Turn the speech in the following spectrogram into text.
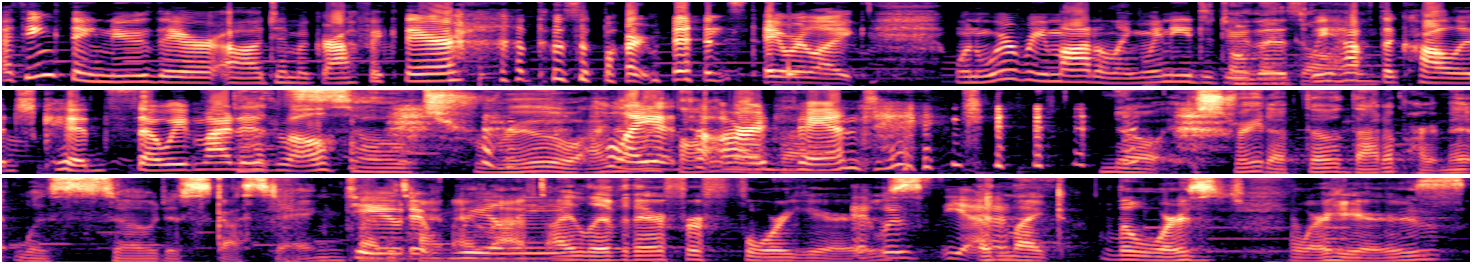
I think they knew their uh, demographic there at those apartments. They were like, when we're remodeling, we need to do Oh this. We have the college kids, so we might as well so true. I play it to our that. advantage. No, straight up though, that apartment was so disgusting. by Dude, the it time I left, really- I lived there for four years. It was- yes. and like the worst four years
